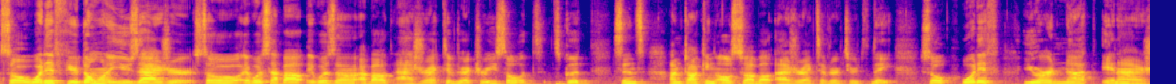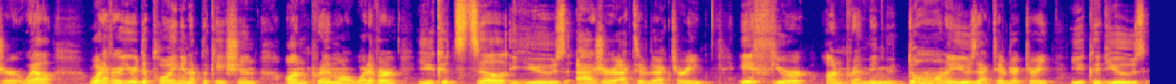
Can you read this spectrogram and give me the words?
so what if you don't want to use Azure? So it was about it was uh, about Azure Active Directory. So it's, it's good since I'm talking also about Azure Active Directory today. So what if you are not in Azure? Well, whatever you're deploying an application on-prem or whatever, you could still use Azure Active Directory. If you're on-prem and you don't want to use Active Directory, you could use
